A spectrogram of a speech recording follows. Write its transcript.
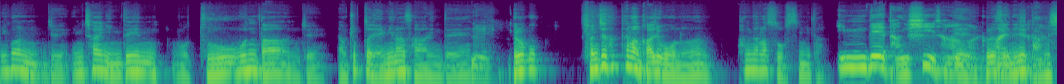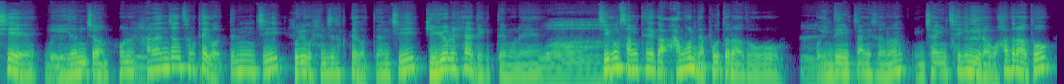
이건 이제 임차인 임대인 뭐두분 다 이제 양쪽 다 예민한 사안인데 네. 결국 현재 상태만 가지고는 판단할 수 없습니다. 임대 당시 예, 상황을 그래서 봐야 이제 되잖아요. 당시에 뭐 예. 2년 전 혹은 예. 한년전 상태가 어땠는지 그리고 현재 상태가 어땠는지 비교를 해야 되기 때문에 와. 지금 상태가 아무리 나쁘더라도 네. 뭐 임대인 입장에서는 임차인 책임이라고 하더라도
